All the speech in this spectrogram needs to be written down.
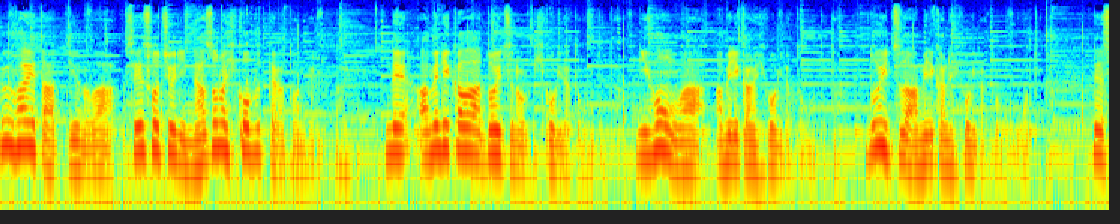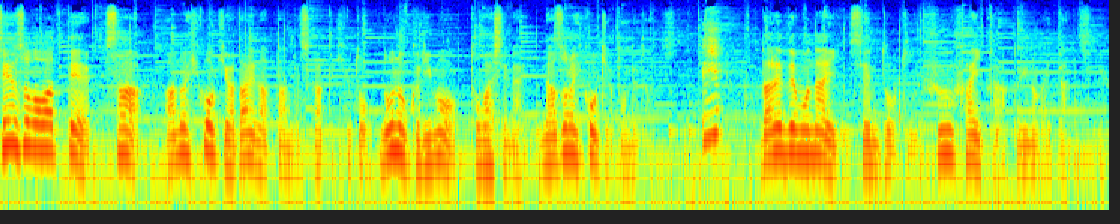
フーファイターっていうのは戦争中に謎の飛行物体が飛んでる、はい、でアメリカはドイツの飛行機だと思ってた。日本はアメリカの飛行機だと思ってた。ドイツはアメリカの飛行機だと思ってた。で戦争が終わってさああの飛行機は誰だったんですかって聞くとどの国も飛ばしてない。謎の飛行機が飛んでたんです。え？誰でもない戦闘機フーファイターというのがいたんですね。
